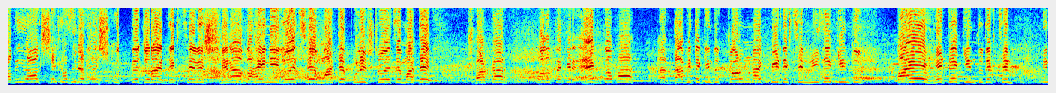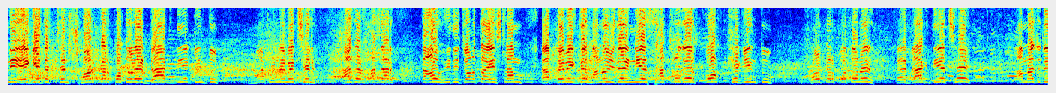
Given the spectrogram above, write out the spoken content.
দাবি রাখ শেখ হাসিনা। বেশ উত্তেজনায় দেখছেন সেনাবাহিনী রয়েছে, মাঠে পুলিশ রয়েছে, মাঠে সরকার পদত্যাগের এক দফা দাবিতে কিন্তু চরমনায় পীর দেখছেন, নিজে কিন্তু পায়ে হেঁটে কিন্তু দেখছেন তিনি এগিয়ে যাচ্ছেন, সরকার পতনের ডাক দিয়ে কিন্তু মাঠে নেমেছেন হাজার হাজার তাওহিদি জনতা, ইসলাম প্রেমিকদের, মানুষদের নিয়ে ছাত্রদের পক্ষে কিন্তু সরকার পতনের ডাক দিয়েছে। আমরা যদি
